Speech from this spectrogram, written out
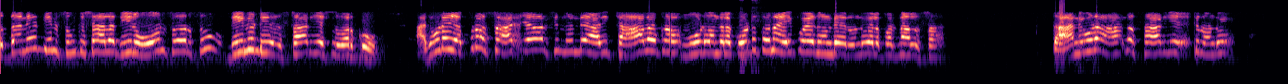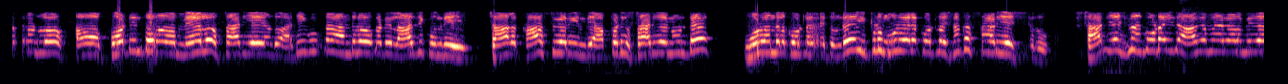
వద్దనే దీని సుంకశాల దీని ఓన్ సోర్స్ దీన్ని స్టార్ట్ చేసిన వరకు. అది కూడా ఎప్పుడో స్టార్ట్ చేయాల్సింది ఉండే. అది చాలా ఒక మూడు వందల కోట్లతోనే అయిపోయేది ఉండే రెండు వేల పద్నాలుగు దాన్ని కూడా ఆంధ్ర స్టార్ట్ చేసి రెండు లో ఫోర్టీన్త్ మేలో స్టార్ట్ చేయండు. అది కూడా అందులో ఒకటి లాజిక్ ఉంది. చాలా కాస్ట్ పెరిగింది అప్పటికి స్టార్ట్ చేయను ఉంటే మూడు వందల కోట్లు అవుతుండే ఇప్పుడు మూడు వేల కోట్లు వచ్చినాక స్టార్ట్ చేశారు. స్టార్ట్ చేసినాక కూడా ఇది ఆగమేఘాల మీద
